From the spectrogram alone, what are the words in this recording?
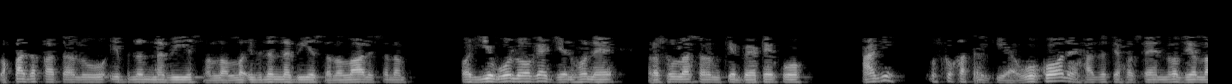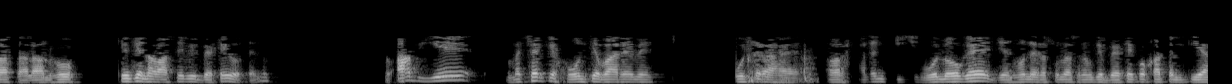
وقد قتلوا ابن النبی صلی اللہ، ابن النبی صلی اللہ علیہ وسلم. اور یہ وہ لوگ ہیں جنہوں نے رسول اللہ علیہ وسلم کے بیٹے کو ہاں جی اس کو قتل کیا۔ وہ کون ہے؟ حضرت حسین رضی اللہ تعالیٰ عنہ، کیونکہ نواسے بھی بیٹے ہوتے ہیں نا۔ تو اب یہ مچھر کے خون کے بارے میں پوچھ رہا ہے اور حالن کی وہ لوگ ہیں جنہوں نے رسول اللہ علیہ وسلم کے بیٹے کو قتل کیا۔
